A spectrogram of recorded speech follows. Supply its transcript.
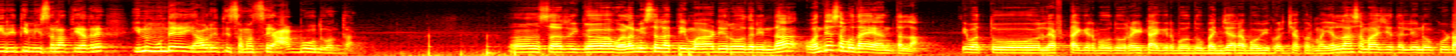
ಈ ರೀತಿ ಮೀಸಲಾತಿ ಆದರೆ ಇನ್ನು ಮುಂದೆ ಯಾವ ರೀತಿ ಸಮಸ್ಯೆ ಆಗ್ಬೋದು ಅಂತ? ಸರ್, ಈಗ ಒಳ ಮೀಸಲಾತಿ ಮಾಡಿರೋದರಿಂದ ಒಂದೇ ಸಮುದಾಯ ಅಂತಲ್ಲ. ಇವತ್ತು ಲೆಫ್ಟ್ ಆಗಿರ್ಬೋದು, ರೈಟ್ ಆಗಿರ್ಬೋದು, ಬಂಜಾರ ಬೋವಿ ಕೊರ್ಚಾ, ಕುರ್ಮ, ಎಲ್ಲ ಸಮಾಜದಲ್ಲಿಯೂ ಕೂಡ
